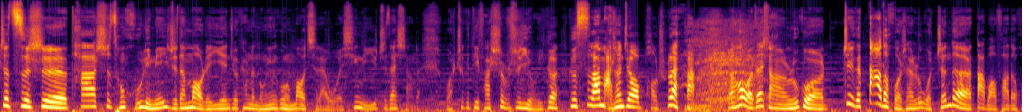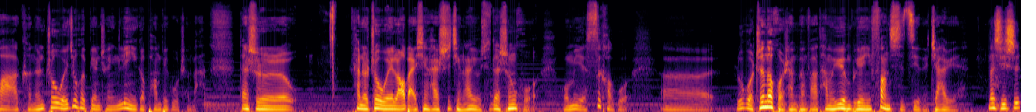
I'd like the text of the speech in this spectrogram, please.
这次是它是从湖里面一直在冒着烟，就看着浓烟滚滚冒起来，我心里一直在想着，哇，这个地方是不是有一个哥斯拉马上就要跑出来了？然后我在想，如果这个大的火山如果真的大爆发的话，可能周围就会变成另一个庞贝古城吧。但是。看着周围老百姓还是井然有序的生活，我们也思考过，呃，如果真的火山喷发，他们愿不愿意放弃自己的家园？那其实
